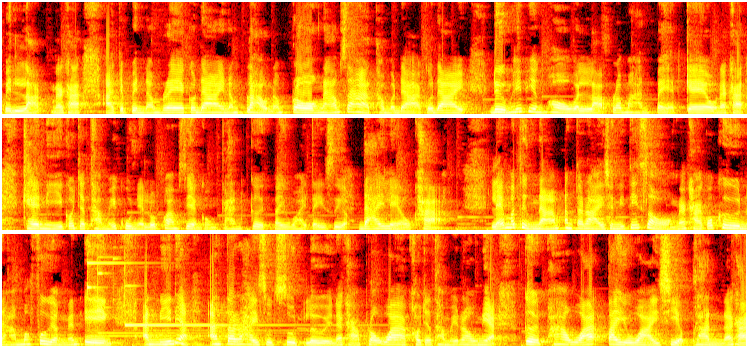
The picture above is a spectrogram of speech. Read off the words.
เป็นหลักนะคะ อาจจะเป็นน้ำแร่ก็ได้น้ำเปล่าน้ำกรองน้ำสะอาดธรรมดาก็ได้ ดื่มให้เพียงพอวันละประมาณ 8 แก้วนะคะ แค่นี้ก็จะทำให้คุณเนี่ยลดความเสี่ยงของการเกิดไตวายไตเสื่อมได้แล้วค่ะ และมาถึงน้ำอันตรายชนิดที่สองนะคะก็คือน้ำมะเฟืองนั่นเอง อันนี้เนี่ยอันตรายสุดๆเลยนะคะ เพราะว่าเขาจะทำให้เราเนี่ยเกิดภาวะไตวายเฉียบพลันนะคะ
